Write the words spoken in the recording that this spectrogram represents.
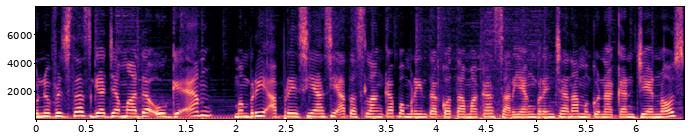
Universitas Gajah Mada UGM memberi apresiasi atas langkah pemerintah Kota Makassar yang berencana menggunakan Genos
